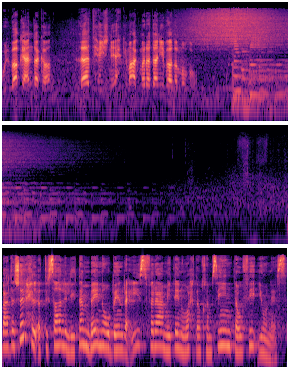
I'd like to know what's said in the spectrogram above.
والباقي عندك ها؟ لا تحيجني احكي معك مرة تانية بهذا الموضوع. بعد شرح الاتصال اللي تم بينه وبين رئيس فرع 251 توفيق يونس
